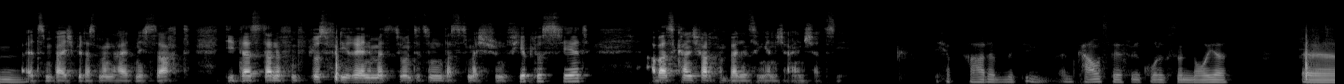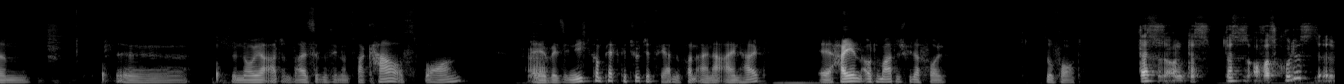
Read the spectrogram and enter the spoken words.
Hm. Als zum Beispiel, dass man halt nicht sagt, die, dass da eine 5 Plus für die Reanimation sitzt, sondern dass zum Beispiel schon 4 Plus zählt. Aber das kann ich gerade vom Balancing ja nicht einschätzen. Ich habe gerade mit dem ähm, Chaos Space mit dem Codex eine neue, ähm, äh, eine neue Art und Weise gesehen, und zwar Chaos Spawn. Äh, Ja. wenn sie nicht komplett getötet werden von einer Einheit, äh, heilen automatisch wieder voll. Sofort. Das ist auch, das, das ist auch was Cooles. Äh,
